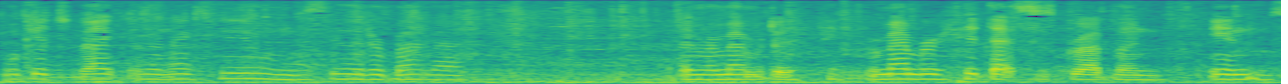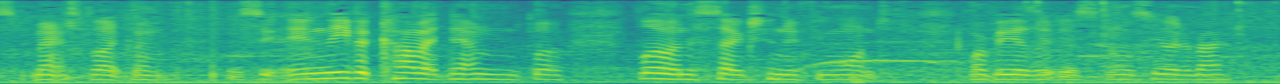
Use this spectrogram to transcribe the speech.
We'll get you back in the next video, and we'll see you later. Bye bye. And remember to remember hit that subscribe button and smash the like button. We'll see, and leave a comment down below, below in the section if you want more videos like this. And we'll see you later. Bye.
